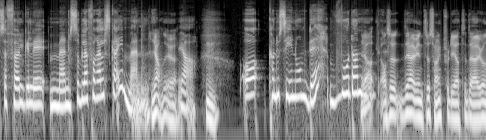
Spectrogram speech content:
selvfølgelig menn som blir forelska i menn. ja, det gjør jeg. Ja. Og kan du si noe om det? Hvordan Ja, altså Det er jo interessant, fordi at det er jo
